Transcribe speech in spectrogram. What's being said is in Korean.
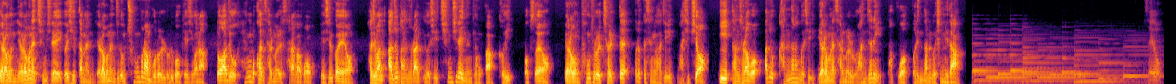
여러분, 여러분의 침실에 이것이 있다면 여러분은 지금 충분한 부를 누리고 계시거나 또 아주 행복한 삶을 살아가고 계실 거예요. 하지만 아주 단순한 이것이 침실에 있는 경우가 거의 없어요. 여러분, 풍수를 절대 어렵게 생각하지 마십시오. 이 단순하고 아주 간단한 것이 여러분의 삶을 완전히 바꾸어 버린다는 것입니다. 안녕하세요.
